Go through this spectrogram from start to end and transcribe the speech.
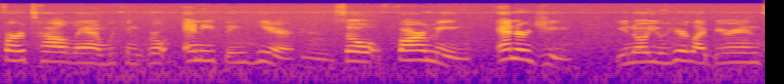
fertile land. We can grow anything here. Mm. So farming, energy. You know, you hear Liberians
